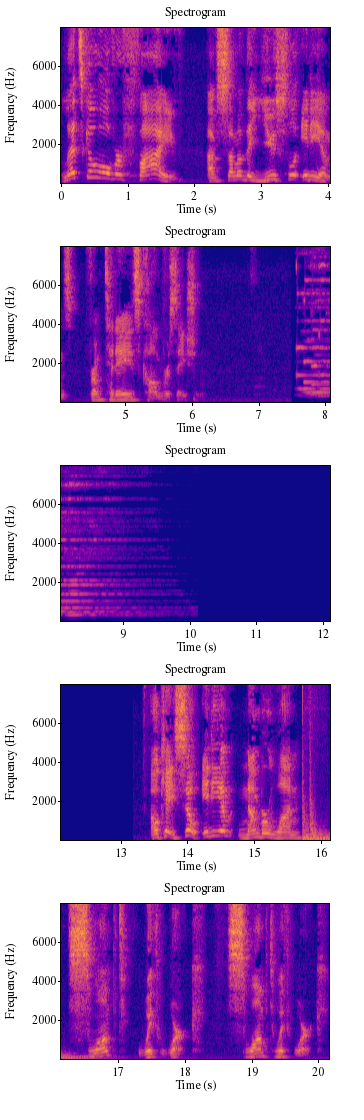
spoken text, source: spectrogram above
let's go over five of some of the useful idioms from today's conversation. Okay, so idiom number one swamped with work. Swamped with work.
